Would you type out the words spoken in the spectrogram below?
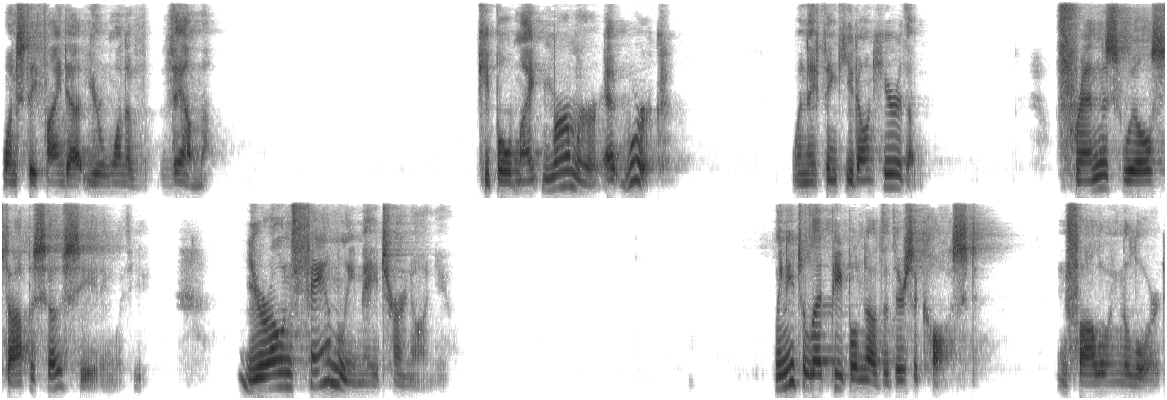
once they find out you're one of them. People might murmur at work when they think you don't hear them. Friends will stop associating with you. Your own family may turn on you. We need to let people know that there's a cost in following the Lord,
